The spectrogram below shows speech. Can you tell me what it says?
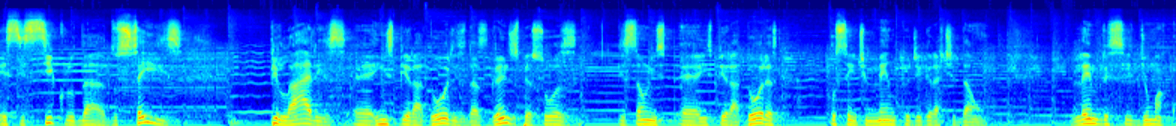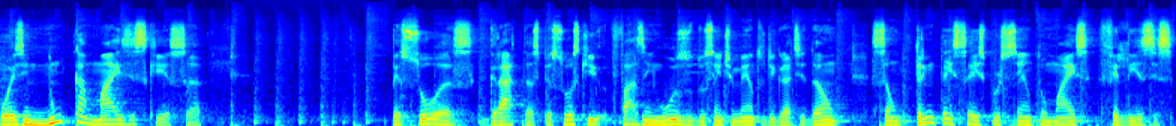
esse ciclo da, dos seis pilares é, inspiradores das grandes pessoas que são é, inspiradoras, o sentimento de gratidão. Lembre-se de uma coisa e nunca mais esqueça. Pessoas gratas, pessoas que fazem uso do sentimento de gratidão, são 36% mais felizes.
